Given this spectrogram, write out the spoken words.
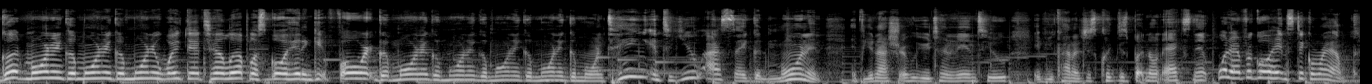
Good morning, good morning, good morning. Wake that tail up. Let's go ahead and get forward. Good morning, good morning, good morning, good morning, good morning. Ting, and to you, I say good morning. If you're not sure who you're tuning into, if you kind of just click this button on accident, whatever, go ahead and stick around.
